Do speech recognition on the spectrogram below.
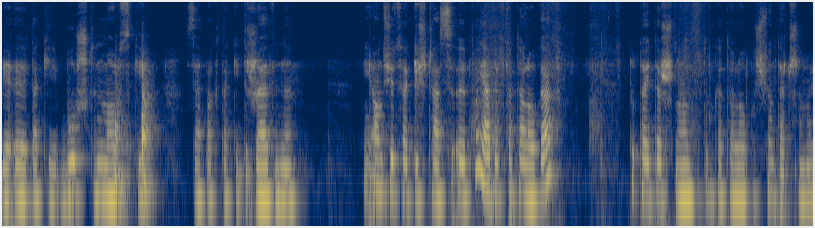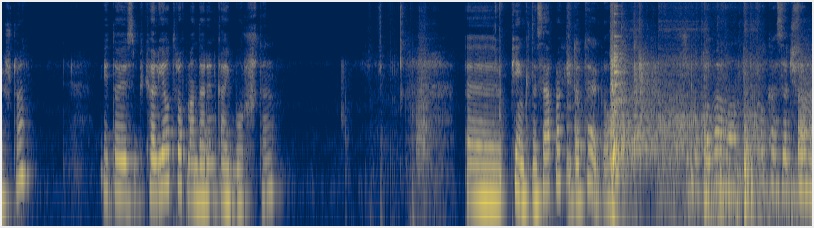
E, taki bursztyn morski, zapach taki drzewny. I on się co jakiś czas pojawia w katalogach. Tutaj też mam w tym katalogu świątecznym jeszcze. I to jest heliotrop, mandarynka i bursztyn. Yy, piękny zapach i do tego przygotowałam pokazać Wam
